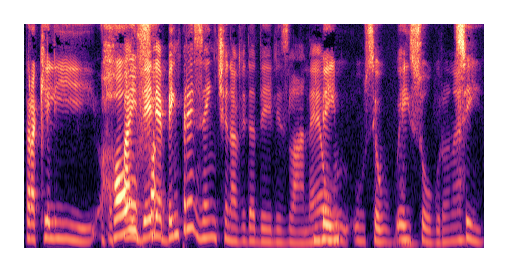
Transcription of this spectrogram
para aquele o hall. Pai dele é bem presente na vida deles lá, né? Bem... O, o seu ex-sogro, né? Sim.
